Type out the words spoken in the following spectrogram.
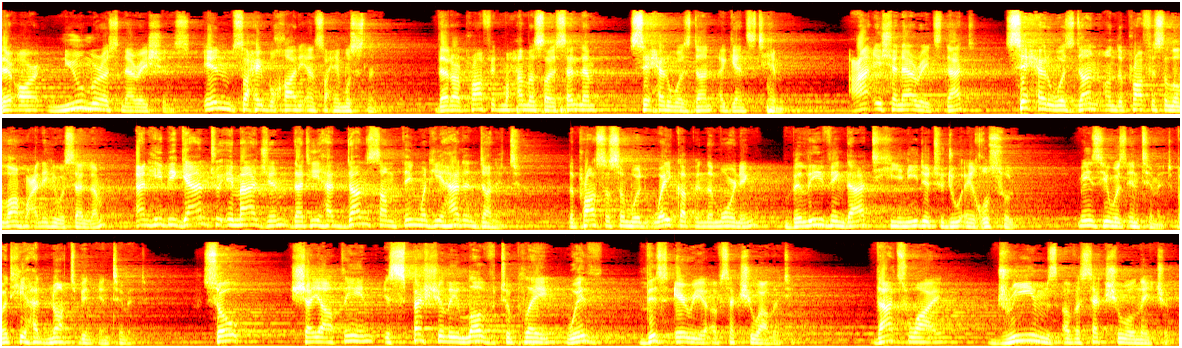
there are numerous narrations in Sahih Bukhari and Sahih Muslim that our Prophet Muhammad sihr was done against him. Aisha narrates that sihr was done on the Prophet ﷺ and he began to imagine that he had done something when he hadn't done it. The Prophet would wake up in the morning believing that he needed to do a ghusl. Means he was intimate, but he had not been intimate. So shayateen especially love to play with this area of sexuality. That's why dreams of a sexual nature,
